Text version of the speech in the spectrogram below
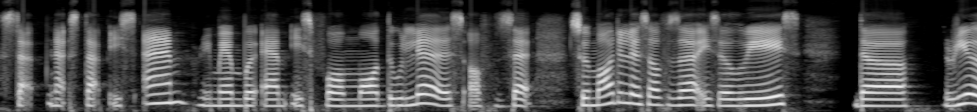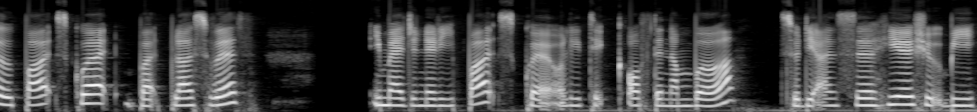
step next step is m. Remember m is for modulus of z. So modulus of z is always the real part squared but plus with imaginary part square. Only take off the number. So the answer here should be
